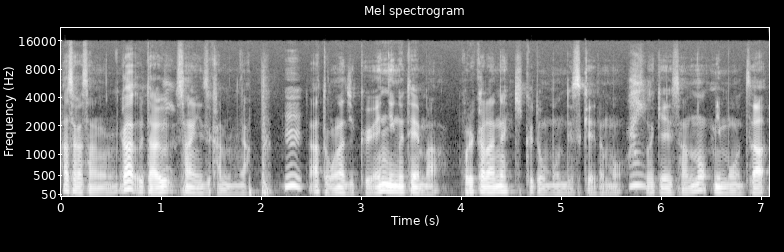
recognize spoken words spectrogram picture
朝香さんが歌う「サインズカミングアップ、うん、あと同じくエンディングテーマこれからね聞くと思うんですけれども、はい、佐々木さんの「ミモザ」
